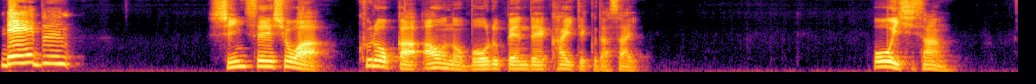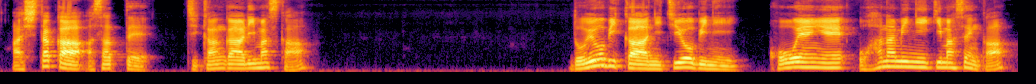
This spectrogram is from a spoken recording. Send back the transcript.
例文、申請書は黒か青のボールペンで書いてください。大石さん、明日か明後日時間がありますか？土曜日か日曜日に公園へお花見に行きませんか？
